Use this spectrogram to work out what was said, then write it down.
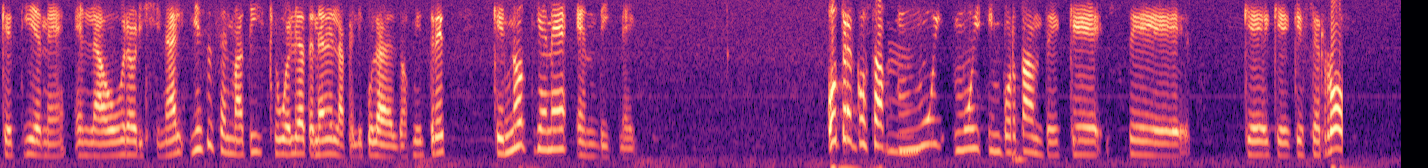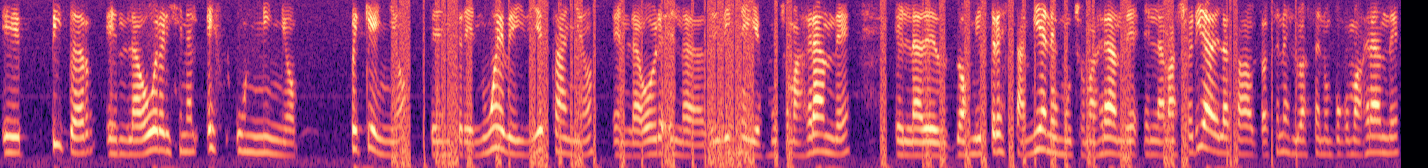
que tiene en la obra original y ese es el matiz que vuelve a tener en la película del 2003 que no tiene en Disney. Otra cosa mm. muy, muy importante que se, que, que, se roba, eh, Peter en la obra original es un niño pequeño, de entre 9 y 10 años, en la, obra, en la de Disney es mucho más grande, en la de 2003 también es mucho más grande, en la mayoría de las adaptaciones lo hacen un poco más grande,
